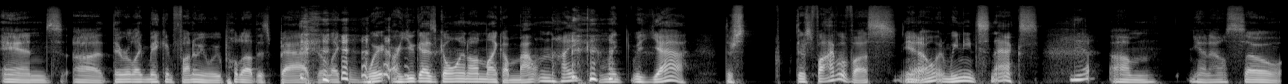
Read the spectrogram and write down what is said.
and uh, they were like making fun of me. when We pulled out this bag. They're like, "Where are you guys going on like a mountain hike?" I'm like, well, "Yeah, there's there's five of us, you Yeah. know, and we need snacks." Yep. Um, you know, so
